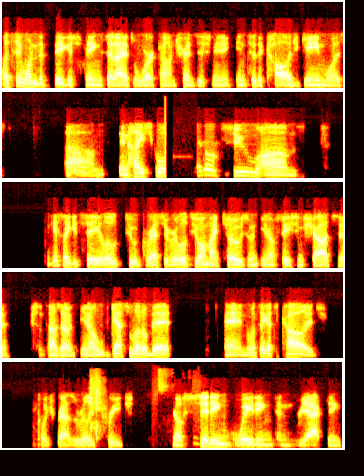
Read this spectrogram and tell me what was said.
I'd say one of the biggest things that I had to work on transitioning into the college game was um, in high school, little too, um, I guess I could say a little too aggressive or a little too on my toes when, you know, facing shots. Uh, sometimes I would, you know, guess a little bit. And once I got to college, Coach Brazel really preached, you know, sitting, waiting, and reacting,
